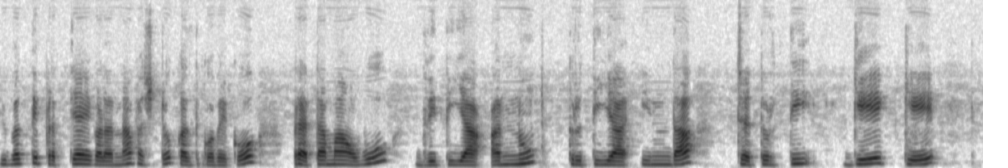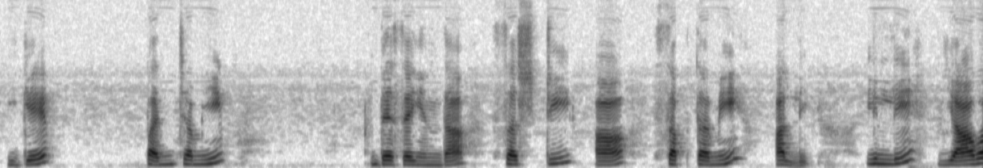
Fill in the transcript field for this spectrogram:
ವಿಭಕ್ತಿ ಪ್ರತ್ಯಯಗಳನ್ನು ಫಸ್ಟು ಕಲ್ತ್ಕೋಬೇಕು. ಪ್ರಥಮವು ದ್ವಿತೀಯ ಅನ್ನು, ತೃತೀಯ ಇಂದ, ಚತುರ್ಥಿ ಗೆ, ಕೆ ಹೀಗೆ ಪಂಚಮಿ ದೆಸೆಯಿಂದ, ಷಷ್ಠಿ ಅ ಸಪ್ತಮಿ ಅಲ್ಲಿ. ಇಲ್ಲಿ ಯಾವ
